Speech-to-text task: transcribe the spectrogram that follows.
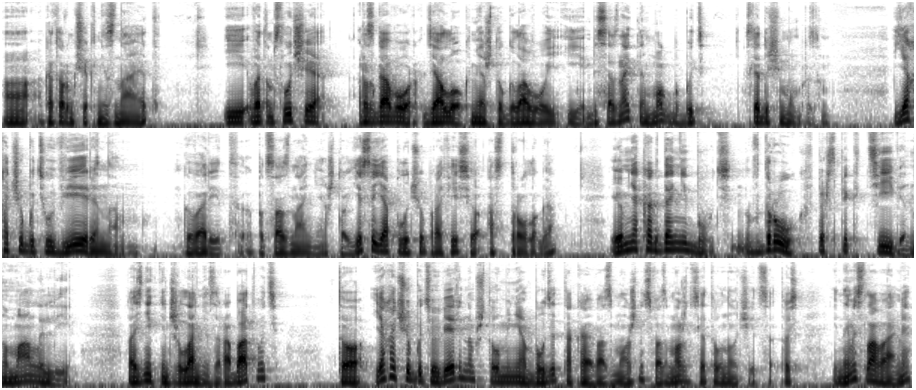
а, о котором человек не знает. И в этом случае разговор, диалог между головой и бессознательным мог бы быть следующим образом. «Я хочу быть уверенным, — говорит подсознание, — что если я получу профессию астролога, и у меня когда-нибудь, вдруг, в перспективе, но мало ли, возникнет желание зарабатывать, то я хочу быть уверенным, что у меня будет такая возможность, возможность этого научиться. То есть, иными словами,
